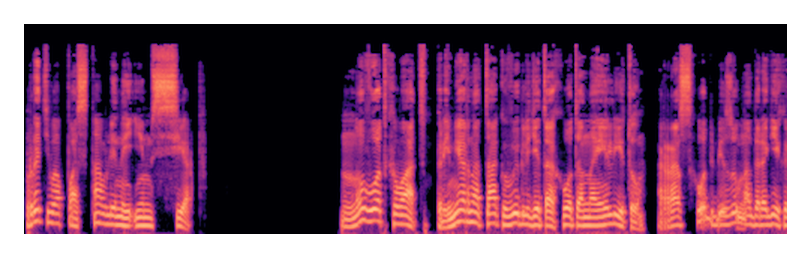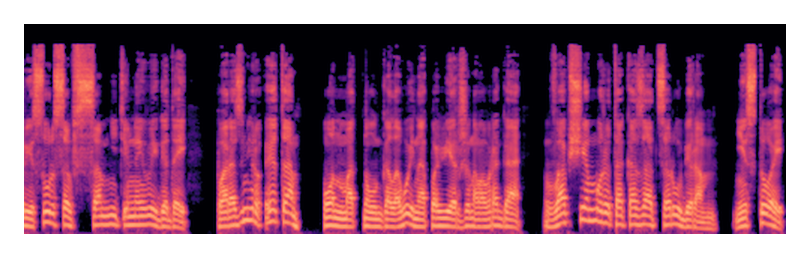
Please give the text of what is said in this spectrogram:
противопоставленный им серп. Ну вот, хват, примерно так выглядит охота на элиту. Расход безумно дорогих ресурсов с сомнительной выгодой. По размеру это, он мотнул головой на поверженного врага, вообще может оказаться рубером. Не стой,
